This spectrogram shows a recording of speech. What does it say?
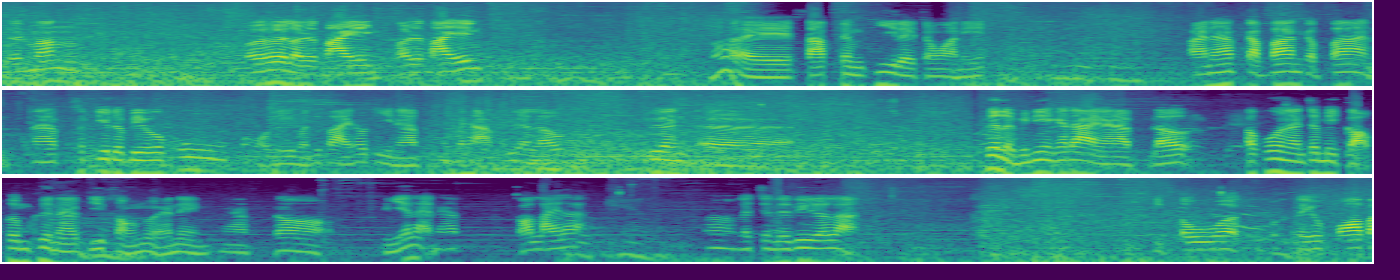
เล่นมันเฮ้ยเราจะตายเอง เราจะตายเอง เฮ้ย ซับเต็มที่เลยจังหวะนี้ ไปนะครับ กลับบ้าน กลับบ้านนะครับ สกิล W ก็พุ่ง โอ้โหลืมอธิบายเท่าทีนะครับ พุ่งไปหาเพื่อนแล้ว เพื่อน เอ่อ เพื่อนหรือมินเนี่ยนก็ได้นะครับ แล้ว พราะพวกนั้นจะมีเกาะเพิ่มขึ้นนะครับ 22 หน่วยนั่นเองนะครับ ก็อย่างเงี้แหละนะครับก็ไลท์ละ Double kill. อ่า legendary แล้วล่ะ อีกตัวเร็วพอไป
